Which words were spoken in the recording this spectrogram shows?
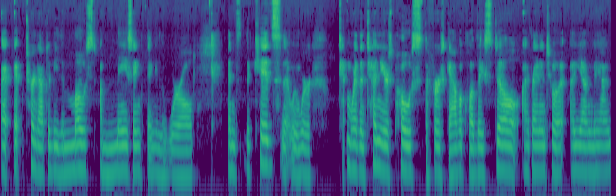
It, turned out to be the most amazing thing in the world. And the kids that we were more than 10 years post the first Gavel Club, they still, I ran into a, a young man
